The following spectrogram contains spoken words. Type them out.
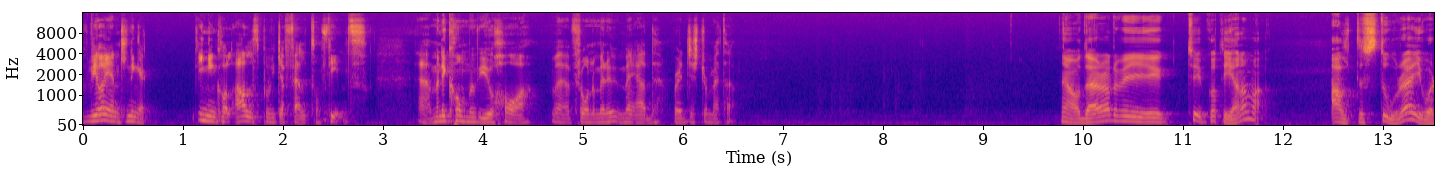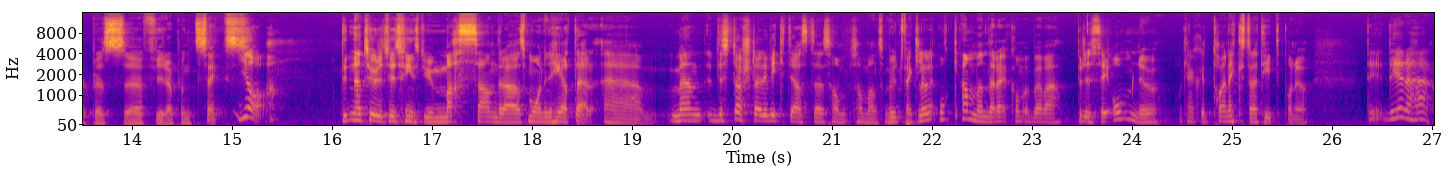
Vi har egentligen inga, ingen koll alls på vilka fält som finns. Eh, Men det kommer vi ju ha eh, från och med nu med Register Meta. Ja, och där hade vi typ gått igenom allt det stora i Wordpress eh, 4.6. Ja, Det, naturligtvis finns det ju massa andra små nyheter. Eh, men det största, det viktigaste som, som man som utvecklare och användare kommer behöva bry sig om nu och kanske ta en extra titt på nu. Det, det är det här.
